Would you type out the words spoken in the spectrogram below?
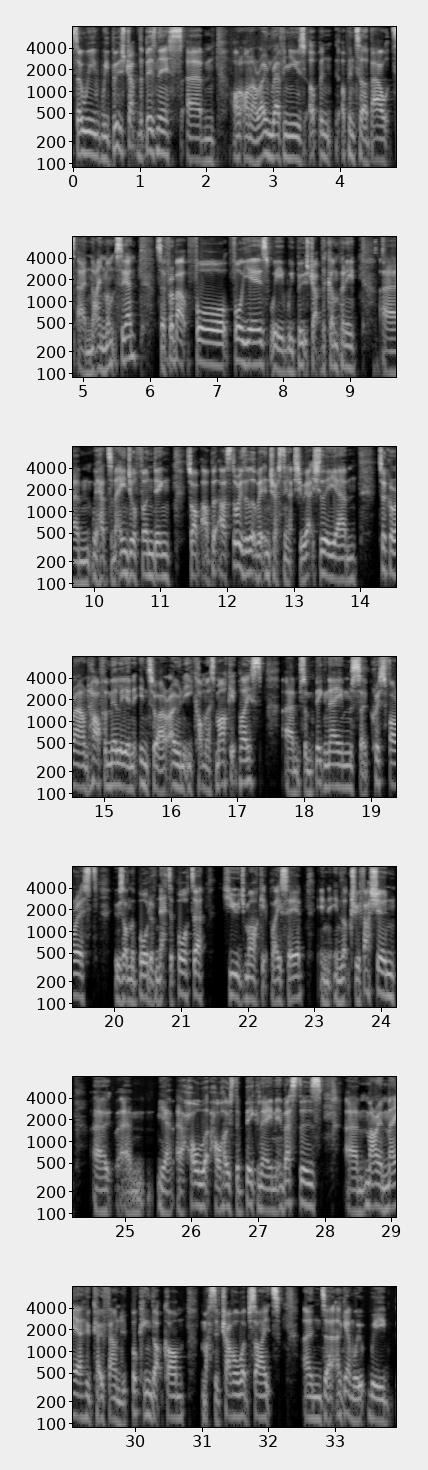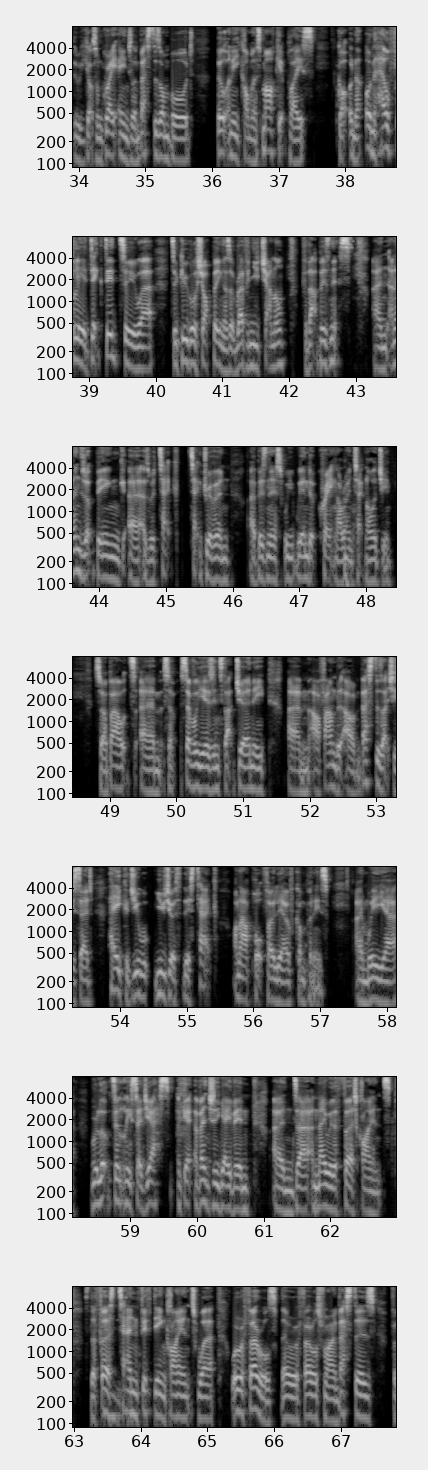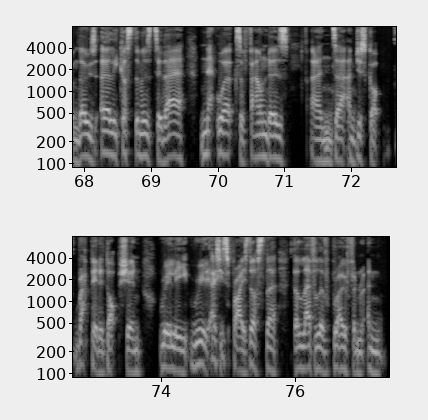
So we we bootstrapped the business um, on, on our own revenues up and up until about uh, nine months ago. So for about four four years, we we bootstrapped the company. Um, we had some angel funding. So our, our, our story is a little bit interesting. Actually, we actually um, took around half a million into our own e-commerce marketplace. Um, some big names. So Chris Forrest, who's on the board of Net-a-Porter, huge marketplace here in, in luxury fashion. Uh, um, yeah, a whole whole host of big name investors. Um, Marion Mayer, who co-founded Booking.com, massive travel website, and uh, again, we, we we got some great angel investors on board. Built an e-commerce marketplace. Got un- unhealthily addicted to uh, to Google Shopping as a revenue channel for that business, and, and ended up being uh, as we're tech tech driven uh, business, we we ended up creating our own technology. So about um, so several years into that journey, um, our founder, our investors actually said, "Hey, could you use your, this tech on our portfolio of companies?" And we uh, reluctantly said yes. Eventually gave in, and uh, and they were the first clients. So the first mm-hmm. 10, 15 clients were were referrals. They were referrals from our investors, from those early customers to their networks of founders and uh, and just got rapid adoption. Really, really, actually surprised us the the level of growth and, and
